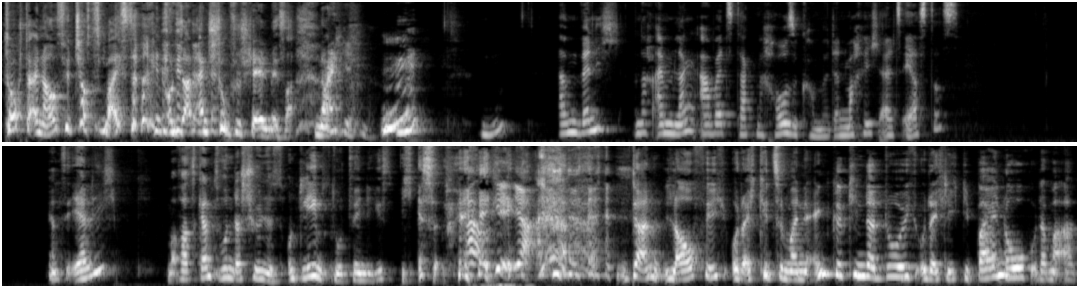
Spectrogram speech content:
Tochter eine Hauswirtschaftsmeisterin und dann ein stumpfes Schälmesser. Nein. Okay. Mhm. Mhm. Ähm, wenn ich nach einem langen Arbeitstag nach Hause komme, dann mache ich als erstes? Ganz ehrlich, was ganz Wunderschönes und lebensnotwendiges, ich esse. Ah, okay, ja. Dann laufe ich oder ich kitzel meine Enkelkinder durch oder ich lege die Beine hoch oder mal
